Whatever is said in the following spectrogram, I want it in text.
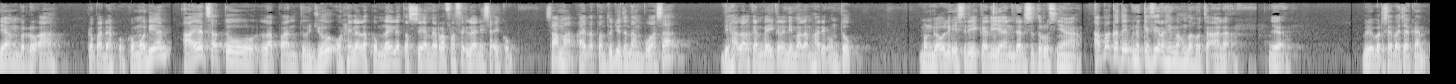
yang berdoa kepadaku. Kemudian ayat 187, "Uhilla lakum lailatas siyami rafatsu ila nisaikum." Sama ayat 87 tentang puasa dihalalkan bagi kalian di malam hari untuk menggauli istri kalian dan seterusnya. Apa kata Ibnu Katsir rahimahullahu taala? Ya. Beliau saya bacakan.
